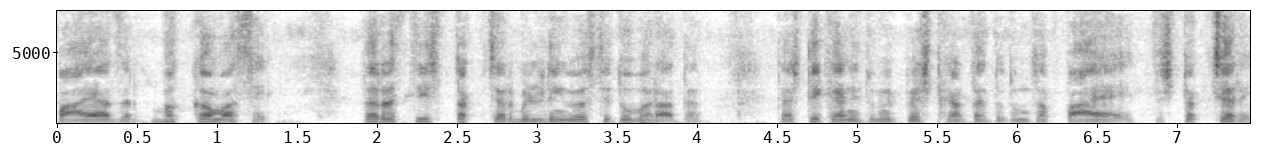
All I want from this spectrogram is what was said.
पाया जर भक्कम असेल तरच ती स्ट्रक्चर बिल्डिंग व्यवस्थित उभं राहतं. त्याच ठिकाणी तुम्ही पेस्ट करताय तो तुमचा पाया आहे स्ट्रक्चर आहे.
